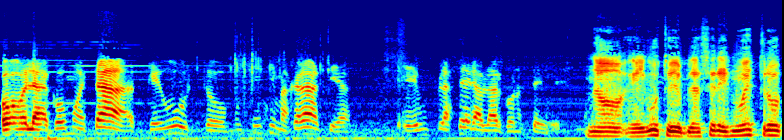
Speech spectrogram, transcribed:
Hola, ¿cómo estás? Qué gusto. Muchísimas gracias. Eh, un placer hablar con ustedes. No, el gusto y el placer es nuestro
